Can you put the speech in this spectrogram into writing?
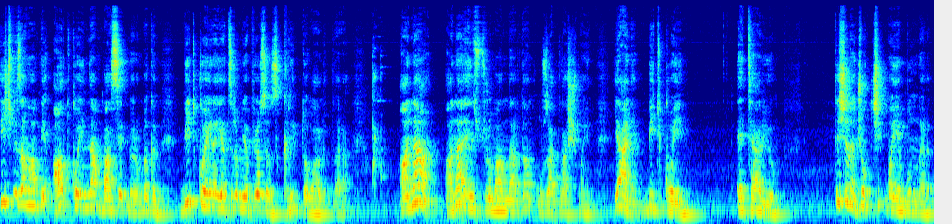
Hiçbir zaman bir altcoin'den bahsetmiyorum. Bakın Bitcoin'e yatırım yapıyorsanız kripto varlıklara ana ana enstrümanlardan uzaklaşmayın. Yani Bitcoin, Ethereum dışına çok çıkmayın bunları.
